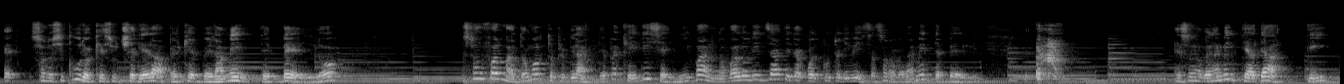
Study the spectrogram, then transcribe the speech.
e sono sicuro che succederà perché è veramente bello, su un formato molto più grande perché i disegni vanno valorizzati da quel punto di vista, sono veramente belli e sono veramente adatti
